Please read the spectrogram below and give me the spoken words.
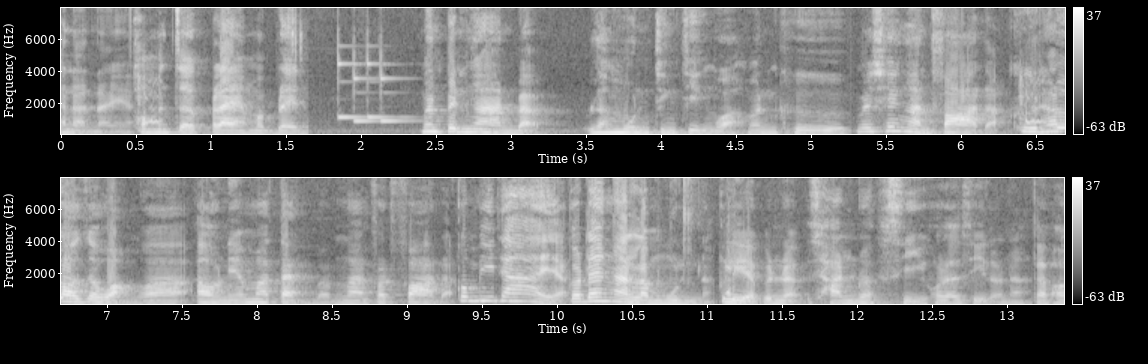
ขนาดไหนอะพอมันเจอแปลงมาเบรน มันเป็นงานแบบละมุนจริง ๆ ว่ะ มันคือไม่ใช่งานฟาดอะคือถ้าเราจะหวังว่าเอาเนี้ยมาแต่งแบบงานฟาดฟาดอะก็ไม่ได้อะก็ได้งานละมุนอะเกลี่ยเป็นแบบชั้นแบบสีคนละสีแล้วนะ แต่พอ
